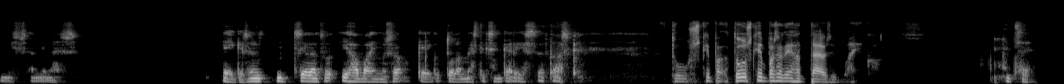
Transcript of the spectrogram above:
missään nimessä. Eikä se nyt siellä nyt ihan vahingossa keiku tuolla Mestiksen kärjessä taas. Tuskinpa, tuskinpa se ihan täysin vahinkoa. Et se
